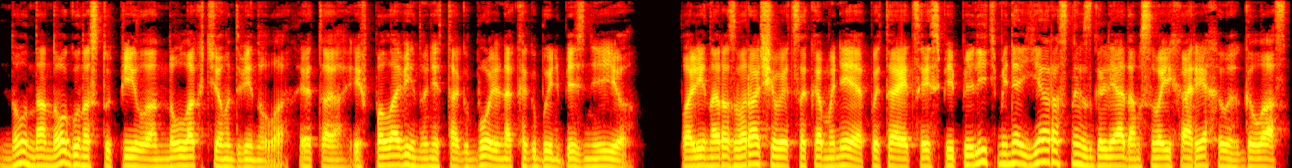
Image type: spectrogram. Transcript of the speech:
Ну, на ногу наступила, ну локтем двинула. Это и в половину не так больно, как быть без нее. Полина разворачивается ко мне, пытается испепелить меня яростным взглядом своих ореховых глаз.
